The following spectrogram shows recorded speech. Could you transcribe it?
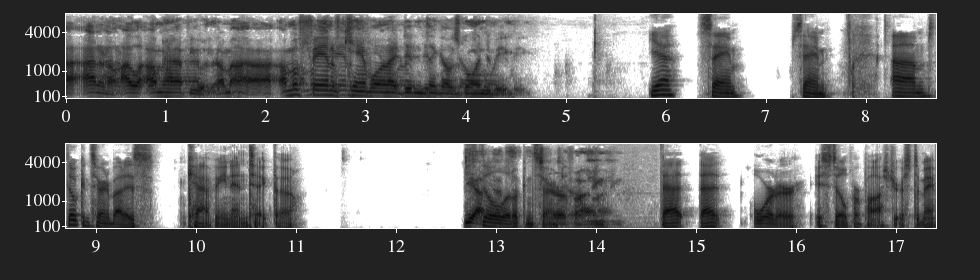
I, I don't know. I, I'm happy with it. I'm I, I'm a fan of Campbell, and I didn't think I was going to be. Yeah, same, same. Um, still concerned about his caffeine intake though. Yeah, Still a little concerned. Terrifying. That that order is still preposterous to me,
